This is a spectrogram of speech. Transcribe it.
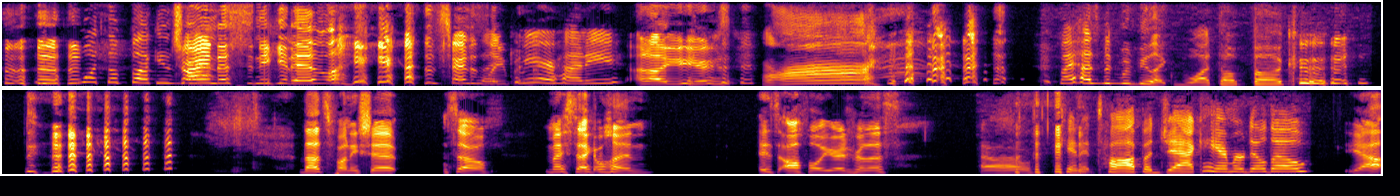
What the fuck is trying that? to sneak it in, like just trying to It's like, sleep. Come here, honey. And all you hear is My husband would be like, "What the fuck?" That's funny shit. So, my second one is awful. You ready for this? oh, can it top a jackhammer dildo? Yeah.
